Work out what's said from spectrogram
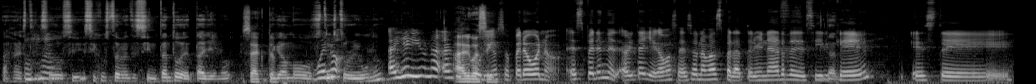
Ajá, estilizado, sí, sí, justamente sin tanto detalle, ¿no? Exacto. Digamos, Bueno, Toy Story 1. Ahí hay una, algo, Algo así. curioso, pero bueno, espérenme, ahorita llegamos a eso, nada más para terminar de decir Dale. que, este,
